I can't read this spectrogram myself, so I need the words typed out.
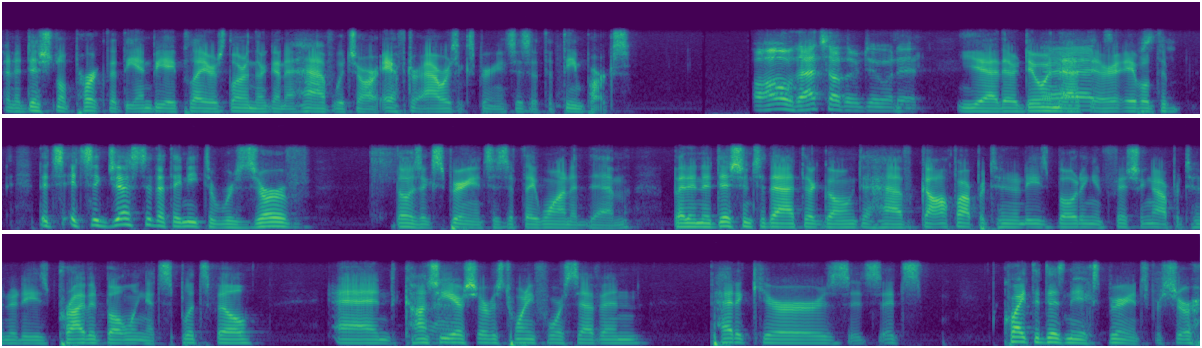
an additional perk that the NBA players learn they're going to have, which are after-hours experiences at the theme parks. oh that's how they're doing it Yeah, they're doing that. They're able to. It's it's suggested that they need to reserve those experiences if they wanted them. But in addition to that, they're going to have golf opportunities, boating and fishing opportunities, private bowling at Splitsville, and concierge service 24/7, pedicures. It's it's quite the Disney experience for sure.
